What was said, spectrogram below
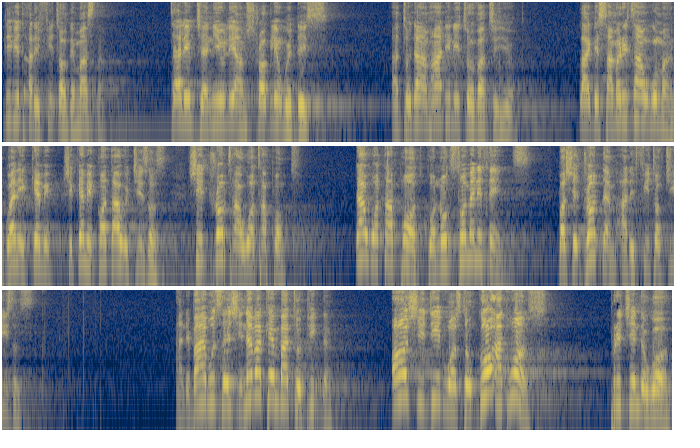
Leave it at the feet of the Master. Tell Him genuinely, I'm struggling with this. And today I'm handing it over to you. Like the Samaritan woman, when he came in, she came in contact with Jesus, she dropped her water pot. That water pot connotes so many things, but she dropped them at the feet of Jesus. And the Bible says she never came back to pick them. All she did was to go at once, preaching the word,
